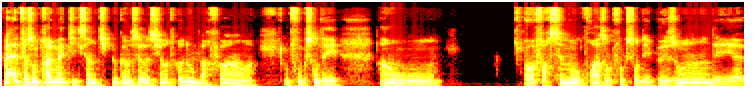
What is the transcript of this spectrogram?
bah, de façon pragmatique, c'est un petit peu comme ça aussi entre nous. Mmh. Parfois, hein, en fonction des, hein, on, forcément on croise en fonction des besoins, des,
